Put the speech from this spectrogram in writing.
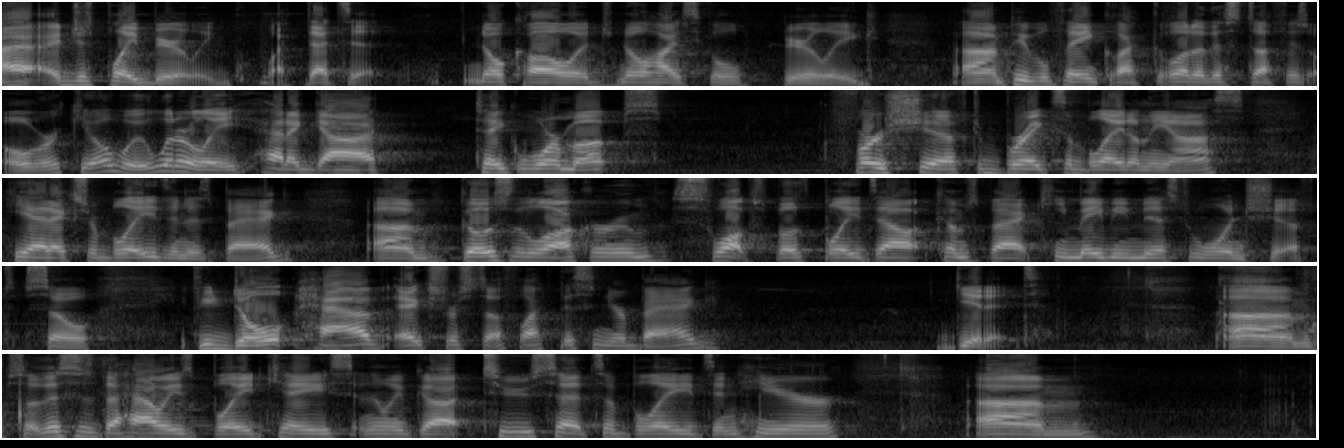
I, I, just played beer league. Like, that's it. No college, no high school, beer league. Um, people think like a lot of this stuff is overkill. We literally had a guy take warm-ups, first shift, breaks a blade on the ice. He had extra blades in his bag. Um, goes to the locker room, swaps both blades out, comes back. He maybe missed one shift. So if you don't have extra stuff like this in your bag, get it. Um, so this is the Howie's blade case, and then we've got two sets of blades in here. Um,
